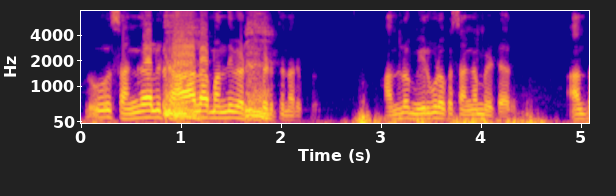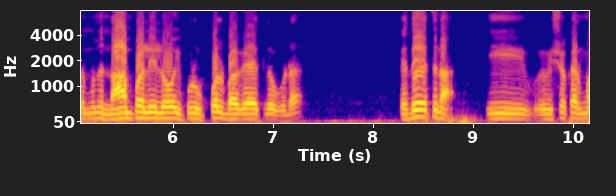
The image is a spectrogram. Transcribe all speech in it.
ఇప్పుడు సంఘాలు చాలా మంది పెడుతున్నారు ఇప్పుడు. అందులో మీరు కూడా ఒక సంఘం పెట్టారు. అంతకుముందు నాంపల్లిలో ఇప్పుడు ఉప్పల్ బగాయత్లో కూడా పెద్ద ఎత్తున ఈ విశ్వకర్మ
